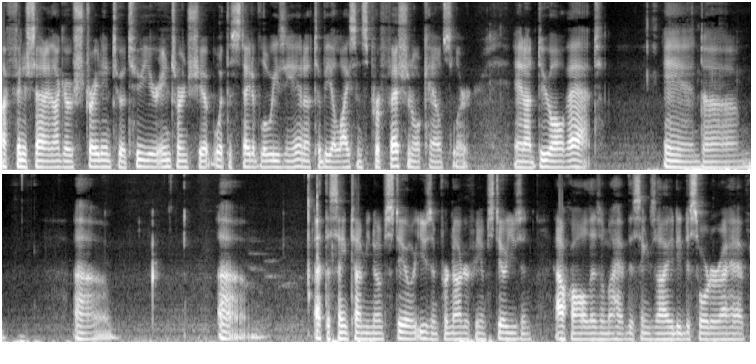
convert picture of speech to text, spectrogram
I finish that and I go straight into a two year internship with the state of Louisiana to be a licensed professional counselor. And I do all that. And um, um, um, at the same time, you know, I'm still using pornography. I'm still using alcoholism. I have this anxiety disorder. I have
